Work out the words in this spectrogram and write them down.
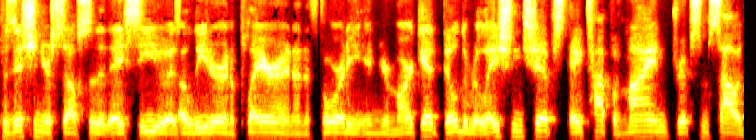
position yourself so that they see you as a leader and a player and an authority in your market. Build the relationship, stay top of mind, drip some solid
